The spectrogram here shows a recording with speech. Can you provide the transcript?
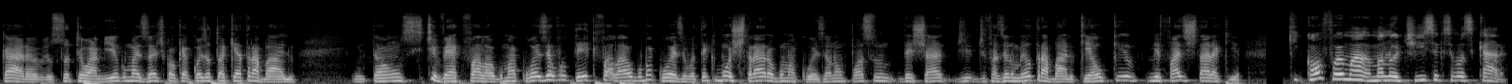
cara, eu sou teu amigo, mas antes de qualquer coisa eu tô aqui a trabalho. Então, se tiver que falar alguma coisa, eu vou ter que falar alguma coisa, eu vou ter que mostrar alguma coisa. Eu não posso deixar de, de fazer o meu trabalho, que é o que me faz estar aqui. Que, qual foi uma, uma notícia que você falou assim, cara,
